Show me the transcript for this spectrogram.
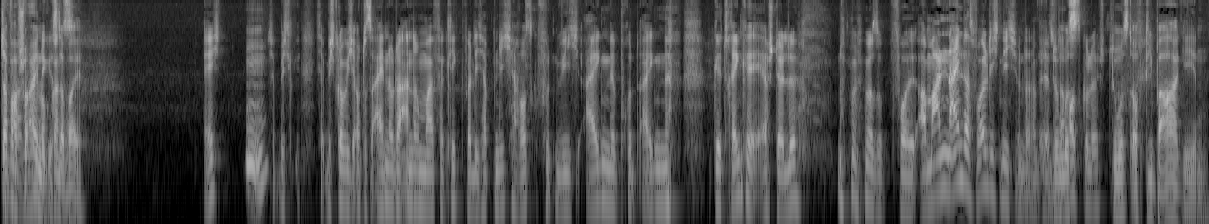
Da war waren schon einiges ganz- dabei. Echt? Ich habe mich, ich hab mich glaube ich, auch das eine oder andere Mal verklickt, weil ich habe nicht herausgefunden, wie ich eigene, eigene Getränke erstelle. Immer so voll. Ah Mann, nein, das wollte ich nicht. Und dann habe ich das musst, ausgelöscht. du musst auf die Bar gehen.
